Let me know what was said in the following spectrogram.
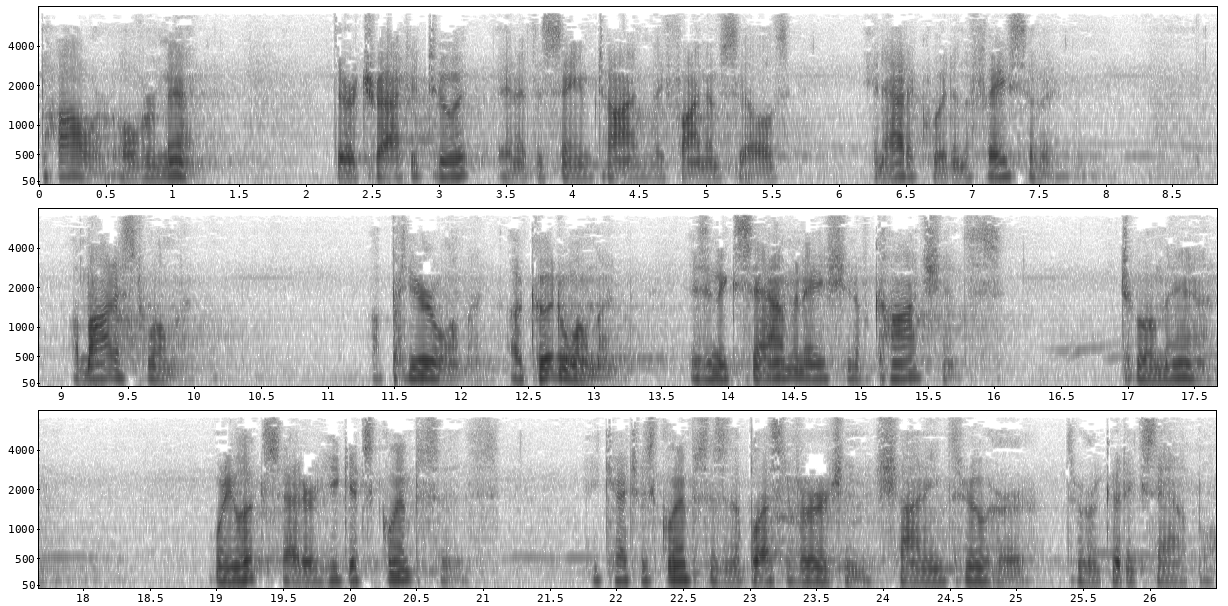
power over men. They're attracted to it, and at the same time, they find themselves inadequate in the face of it a modest woman, a pure woman, a good woman is an examination of conscience to a man. When he looks at her, he gets glimpses. He catches glimpses of the Blessed Virgin shining through her, through her good example.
